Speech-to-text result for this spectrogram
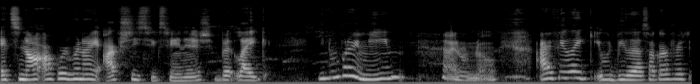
it's not awkward when i actually speak spanish but like you know what i mean i don't know i feel like it would be less awkward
